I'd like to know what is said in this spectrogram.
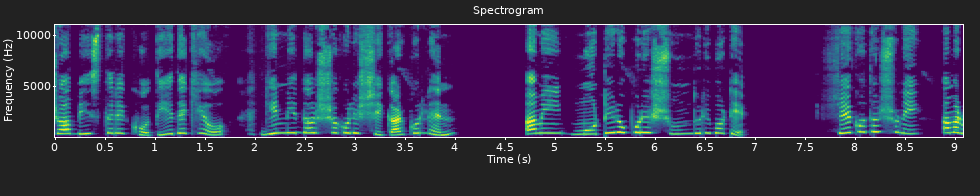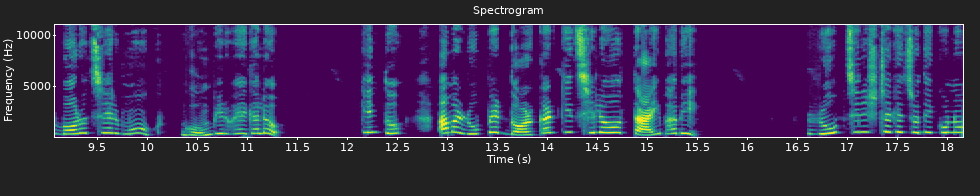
সব বিস্তারে খতিয়ে দেখেও গিন্নির দল সকলে স্বীকার করলেন, আমি মোটের উপরে সুন্দরী বটে। সে কথা শুনে আমার বড় ছেলের মুখ গম্ভীর হয়ে গেল। কিন্তু আমার রূপের দরকার কি ছিল তাই ভাবি। রূপ জিনিসটাকে যদি কোনো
